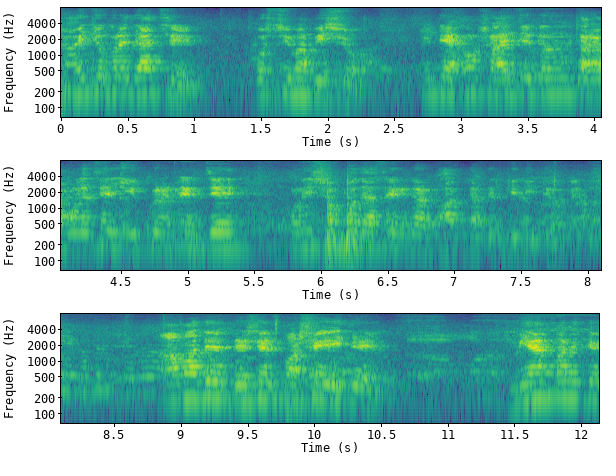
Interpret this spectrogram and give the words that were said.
সাহায্য করে যাচ্ছে পশ্চিমা বিশ্ব। কিন্তু এখন সাহায্যের জন্য তারা বলেছে ইউক্রেনের যে খনিজ সম্পদ আছে, এটার ভাগ তাদেরকে দিতে হবে। আমাদের দেশের পাশে এই যে মিয়ানমারের যে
